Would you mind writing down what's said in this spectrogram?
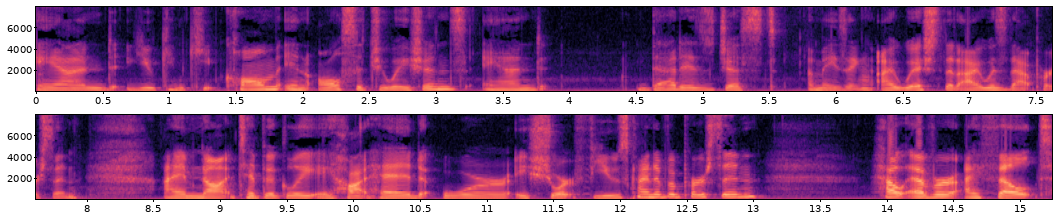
and you can keep calm in all situations, and that is just amazing. I wish that I was that person. I am not typically a hothead or a short fuse kind of a person. However, I felt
